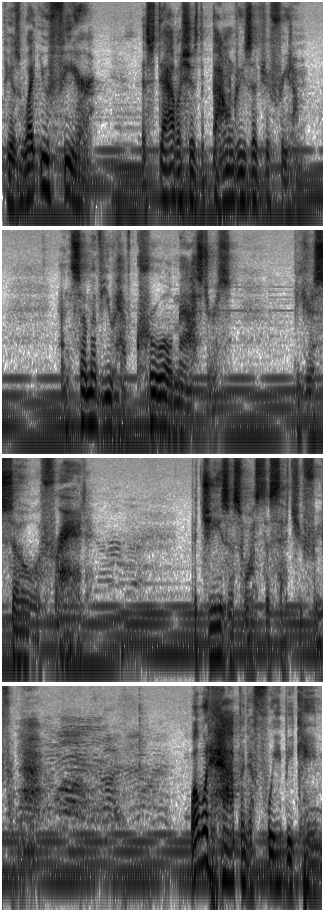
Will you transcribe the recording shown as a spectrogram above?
Because what you fear establishes the boundaries of your freedom. And some of you have cruel masters, but you're so afraid. But Jesus wants to set you free from that. What would happen if we became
